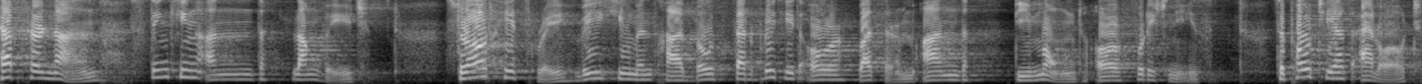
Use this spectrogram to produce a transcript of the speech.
Chapter 9 Thinking and Language. Throughout history, we humans have both celebrated our wisdom and demoted our foolishness. The poet T. S. Eliot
